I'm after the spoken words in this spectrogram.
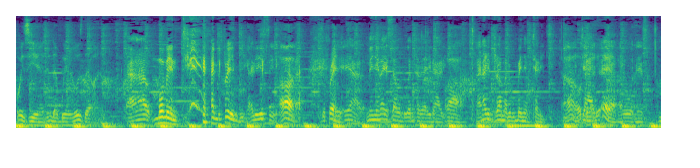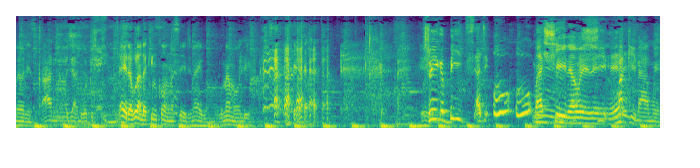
Who is here? Linda Bwere, who's that one? Ah, moment. and friend, aliyese. Ah your friend. Yeah menye naye sawa ndo kanthawi yayitali anali ah. drama ali mchaliji takulanda king kong aseti naye kunamaondera trigger beats mm. amwene eh?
